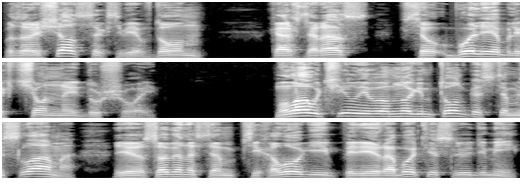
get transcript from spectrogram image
возвращался к себе в дом, каждый раз все более облегченной душой. Мула учил его многим тонкостям ислама и особенностям психологии при работе с людьми.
